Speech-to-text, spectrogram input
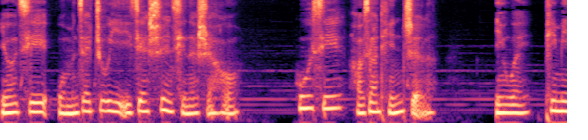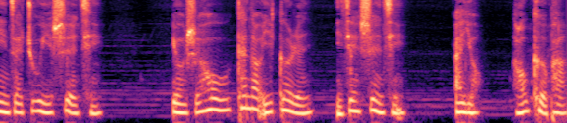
尤其我们在注意一件事情的时候，呼吸好像停止了，因为拼命在注意事情。有时候看到一个人、一件事情，哎呦！好可怕，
